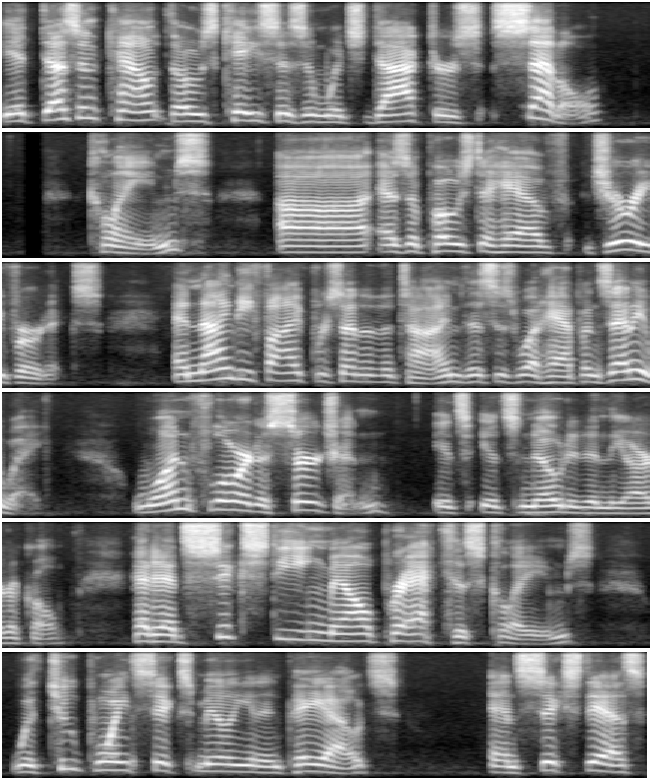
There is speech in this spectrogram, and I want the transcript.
it doesn't count those cases in which doctors settle claims uh, as opposed to have jury verdicts. And 95% of the time, this is what happens anyway. One Florida surgeon, it's, it's noted in the article, had had 16 malpractice claims with 2.6 million in payouts and six deaths,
